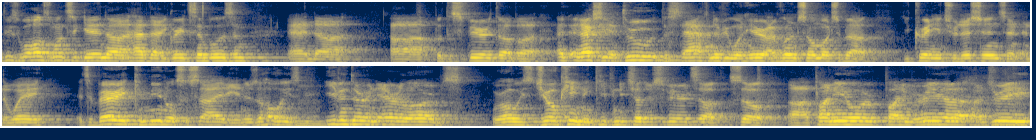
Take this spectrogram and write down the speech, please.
these walls once again uh, have that great symbolism, and uh, uh, but the spirit of uh, and, and actually and through the staff and everyone here, I've learned so much about Ukrainian traditions and, and the way it's a very communal society, and there's always mm. even during air alarms we're always joking and keeping each other's spirits up. So, uh, Panior, Pani Maria, Andrei,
